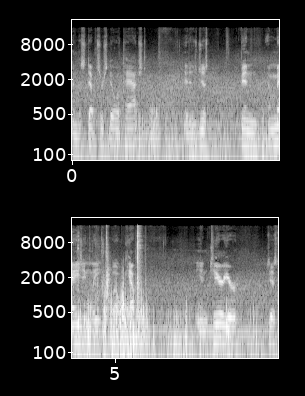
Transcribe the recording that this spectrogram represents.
and the steps are still attached. It has just been amazingly well kept. Interior just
